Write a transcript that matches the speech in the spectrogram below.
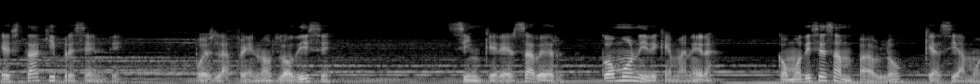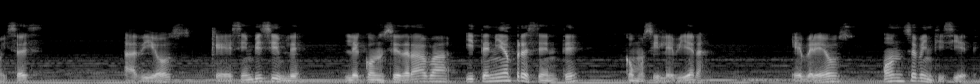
está aquí presente, pues la fe nos lo dice sin querer saber cómo ni de qué manera, como dice San Pablo que hacía Moisés. A Dios, que es invisible, le consideraba y tenía presente como si le viera. Hebreos 11:27.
